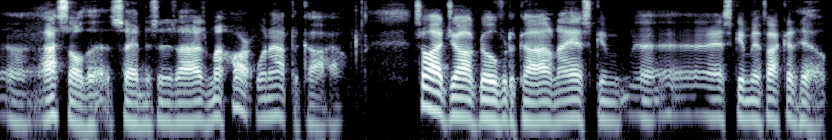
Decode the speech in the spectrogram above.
Uh, I saw that sadness in his eyes. My heart went out to Kyle. So I jogged over to Kyle and I asked him, uh, asked him if I could help.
